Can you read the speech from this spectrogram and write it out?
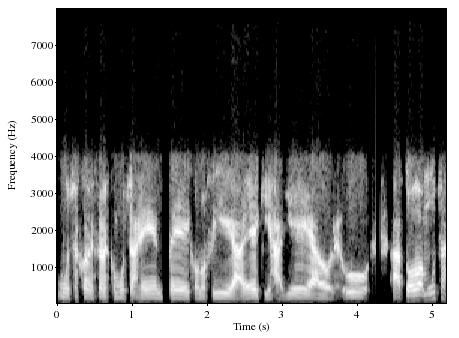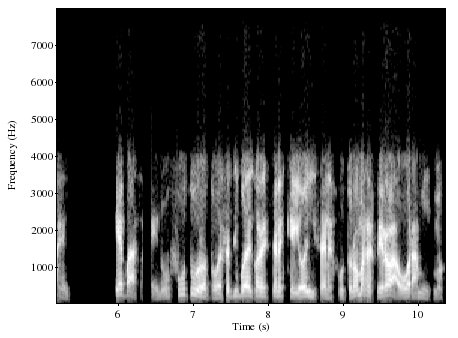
muchas conexiones con mucha gente, conocí a X, a Y, a W, a todo, a mucha gente. ¿Qué pasa? En un futuro, todo ese tipo de conexiones que yo hice, en el futuro me refiero a ahora mismo,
